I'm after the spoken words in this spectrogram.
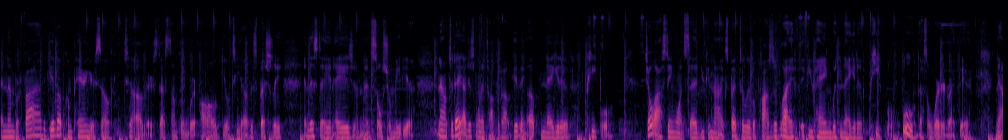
And number five, give up comparing yourself to others. That's something we're all guilty of, especially in this day and age and, and social media. Now, today I just want to talk about giving up negative people. Joel Osteen once said, You cannot expect to live a positive life if you hang with negative people. Ooh, that's a word right there. Now,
